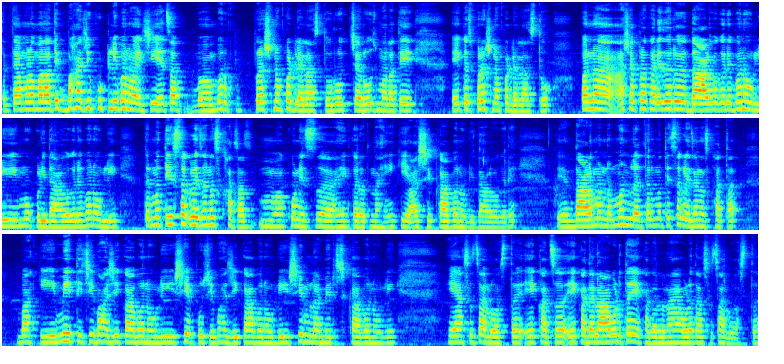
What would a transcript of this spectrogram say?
तर त्यामुळं मला ते भाजी कुठली बनवायची याचा भरपूर प्रश्न पडलेला असतो. रोजच्या रोज मला ते एकच प्रश्न पडलेला असतो. पण अशा प्रकारे जर डाळ वगैरे बनवली मोकळी डाळ वगैरे बनवली तर मग ते सगळेजणच खातात. मग कोणीच हे करत नाही की अशी का बनवली डाळ वगैरे. ते डाळ म्हणलं म्हणलं तर मग ते सगळेजणच खातात. बाकी मेथीची भाजी का बनवली शेपूची भाजी का बनवली शिमला मिर्च का बनवली हे असं चालू असतं. एकाचं एखाद्याला आवडतं एखाद्याला नाही आवडत असं चालू असतं.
